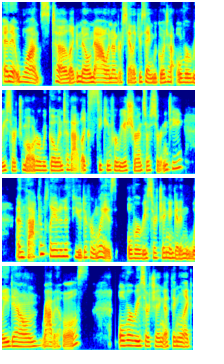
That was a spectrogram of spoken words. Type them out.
and it wants to like know now and understand like you're saying we go into that over research mode or we go into that like seeking for reassurance or certainty and that can play out in a few different ways over researching and getting way down rabbit holes over researching a thing like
